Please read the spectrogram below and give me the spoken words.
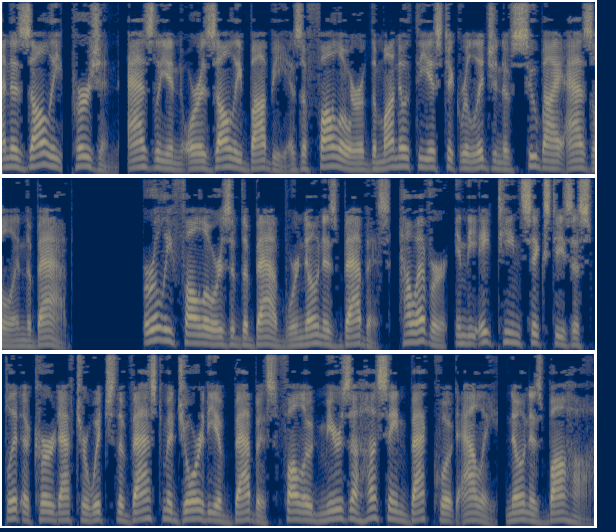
An Azali Persian, Aslian or Azali Babi is a follower of the monotheistic religion of Subh-i Azal and the Bab. Early followers of the Bab were known as Babis, however, in the 1860s a split occurred after which the vast majority of Babis followed Mirza Hussain Ali, known as Baha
